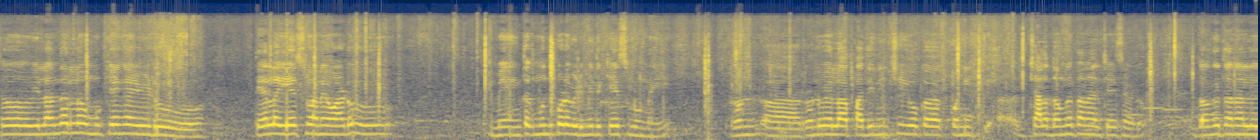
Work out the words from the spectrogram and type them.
so వీళ్ళందరిలో ముఖ్యంగా వీడు తేళ్ళ యేసు అనేవాడు మే ఇంతకు ముందు కూడా వీడి మీద కేసులు ఉన్నాయి. రెండు రెండు వేల పది నుంచి ఒక కొన్ని చాలా దొంగతనాలు చేశాడు. దొంగతనాలు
